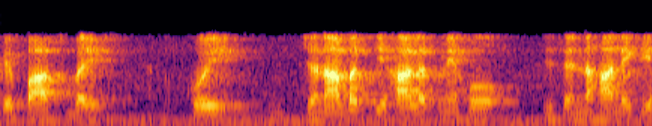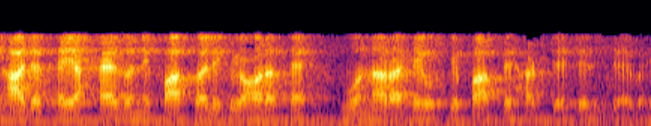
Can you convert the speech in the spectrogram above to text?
کے پاس بھائی کوئی جنابت کی حالت میں ہو، جسے نہانے کی حاجت ہے یا حیض و نفاس والی کوئی عورت ہے، وہ نہ رہے، اس کے پاس سے ہٹ جائے، چلی جائے بھائی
